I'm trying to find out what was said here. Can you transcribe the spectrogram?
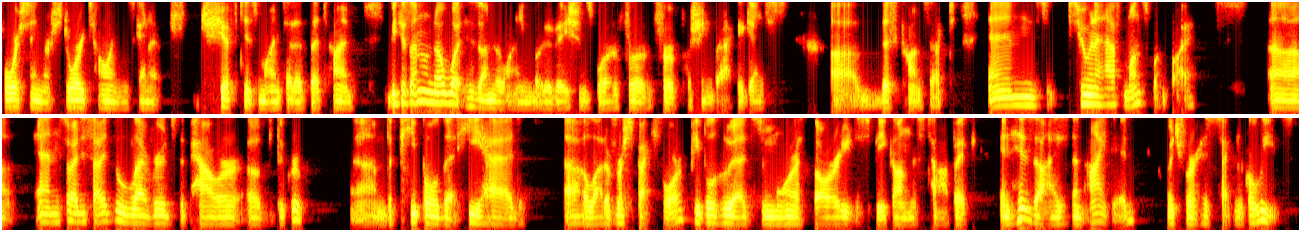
forcing or storytelling is going to shift his mindset at that time because I don't know what his underlying motivations were for for pushing back against uh, this concept. And two and a half months went by, uh, and so I decided to leverage the power of the group, um, the people that he had uh, a lot of respect for, people who had some more authority to speak on this topic in his eyes than I did, which were his technical leads.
